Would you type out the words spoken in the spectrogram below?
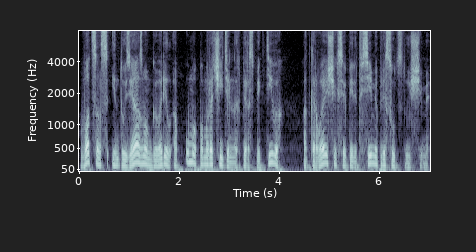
Ватсон с энтузиазмом говорил об умопомрачительных перспективах, открывающихся перед всеми присутствующими.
